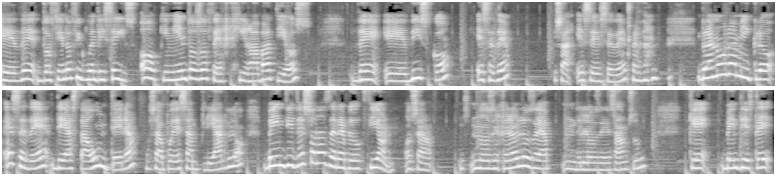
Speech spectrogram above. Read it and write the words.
eh, de 256 o 512 gigavatios de eh, disco SD o sea, SSD, perdón, ranura micro SD de hasta 1 tera, o sea, puedes ampliarlo, 23 horas de reproducción, o sea, nos dijeron los de, los de Samsung que 23,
